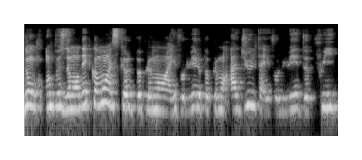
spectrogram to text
Donc, on peut se demander comment est-ce que le peuplement a évolué. Le peuplement adulte a évolué depuis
